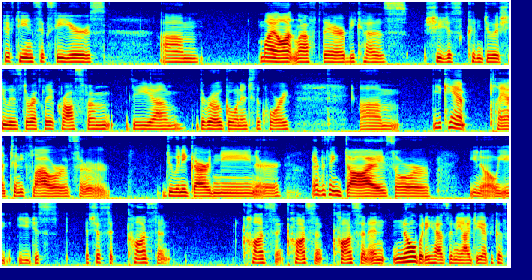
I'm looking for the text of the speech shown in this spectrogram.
15, 60 years. Um, my aunt left there because she just couldn't do it. She was directly across from the um, the road going into the quarry. Um, you can't plant any flowers or do any gardening or everything dies or you know you you just it's just a constant constant constant constant and nobody has any idea because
